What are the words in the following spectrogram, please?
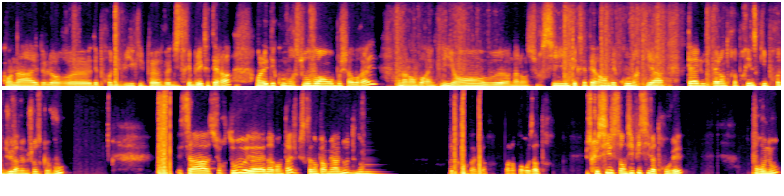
qu'on a et de leur, euh, des produits qu'ils peuvent distribuer, etc. On les découvre souvent au bouche à oreille, en allant voir un client ou euh, en allant sur site, etc. On découvre qu'il y a telle ou telle entreprise qui produit la même chose que vous. Ça a surtout un avantage puisque ça nous permet à nous de nous mettre en valeur par rapport aux autres. Puisque s'ils sont difficiles à trouver, pour nous,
